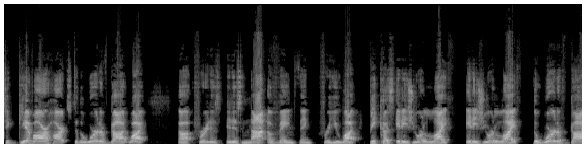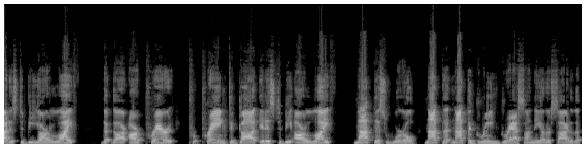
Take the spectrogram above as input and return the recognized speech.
to give our hearts to the word of God. Why? Uh, for it is, it is not a vain thing for you. Why? Because it is your life. It is your life. The word of God is to be our life. The our, our prayer, pr praying to God, it is to be our life. Not this world, not the, not the green grass on the other side of the,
